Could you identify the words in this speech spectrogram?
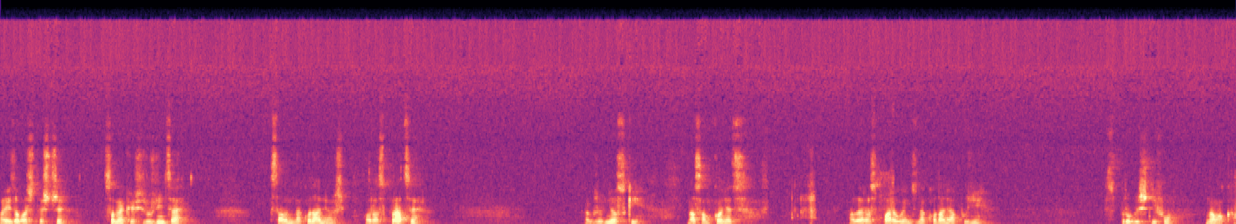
No i zobacz też czy są jakieś różnice w samym nakładaniu oraz pracy. Także wnioski na sam koniec. A teraz parę ujęć z nakładania, a później spróby szlifu na mokro.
